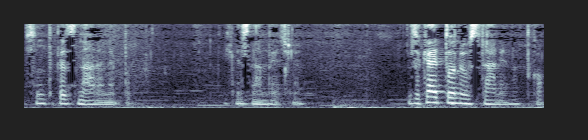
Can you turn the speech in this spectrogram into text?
sem takrat znala, ne pa jih ne znam več. Ne. Zakaj to ne ostane no, tako?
